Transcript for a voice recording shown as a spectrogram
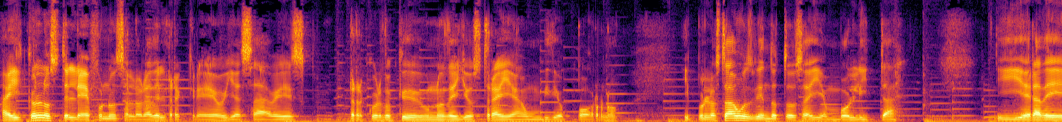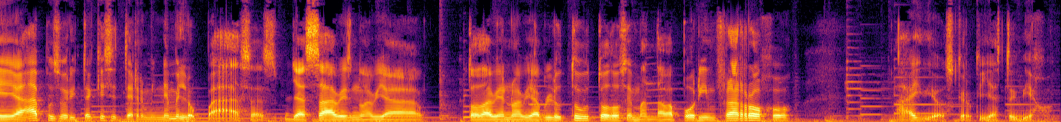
ahí con los teléfonos a la hora del recreo, ya sabes. Recuerdo que uno de ellos traía un video porno y pues lo estábamos viendo todos ahí en bolita. Y era de, ah, pues ahorita que se termine me lo pasas. Ya sabes, no había, todavía no había Bluetooth, todo se mandaba por infrarrojo. Ay Dios, creo que ya estoy viejo.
